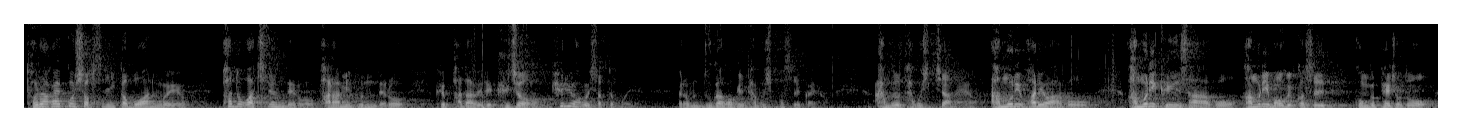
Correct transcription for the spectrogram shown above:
돌아갈 곳이 없으니까 뭐 하는 거예요? 파도가 치는 대로 바람이 부는 대로 그 바다 위를 그저 표류하고 있었던 거예요. 여러분 누가 거길 타고 싶었을까요? 아무도 타고 싶지 않아요. 아무리 화려하고 아무리 근사하고 아무리 먹을 것을 공급해줘도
